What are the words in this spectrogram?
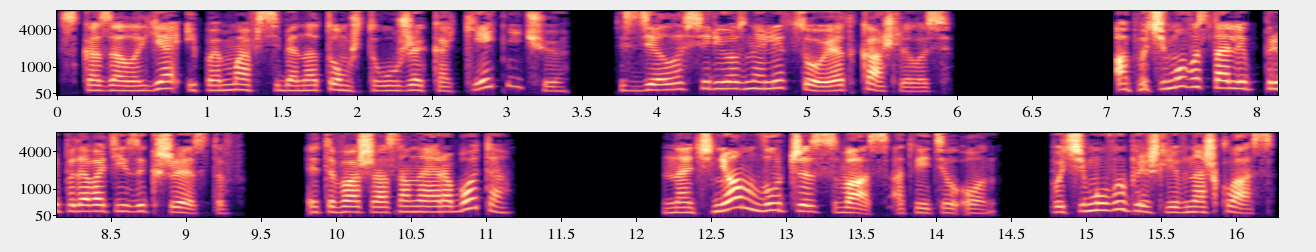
сказала я и, поймав себя на том, что уже кокетничаю, сделала серьезное лицо и откашлялась. «А почему вы стали преподавать язык жестов? Это ваша основная работа?» «Начнем лучше с вас», — ответил он. «Почему вы пришли в наш класс?»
